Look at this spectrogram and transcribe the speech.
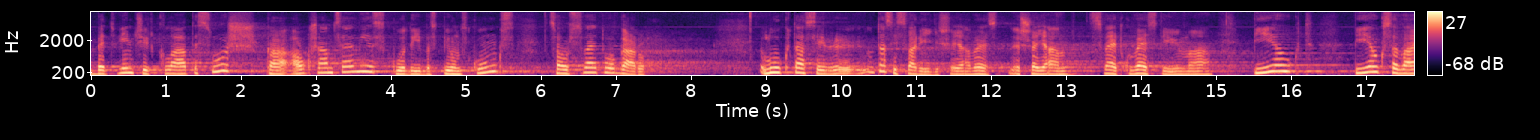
bet viņš ir klātesošs, kā augšām cēlies, godības pilns kungs caur svēto garu. Lūk, tas ir, nu, tas ir svarīgi šajā, vēst, šajā svētku vēstījumā. Pieaugt, pieaugt savā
